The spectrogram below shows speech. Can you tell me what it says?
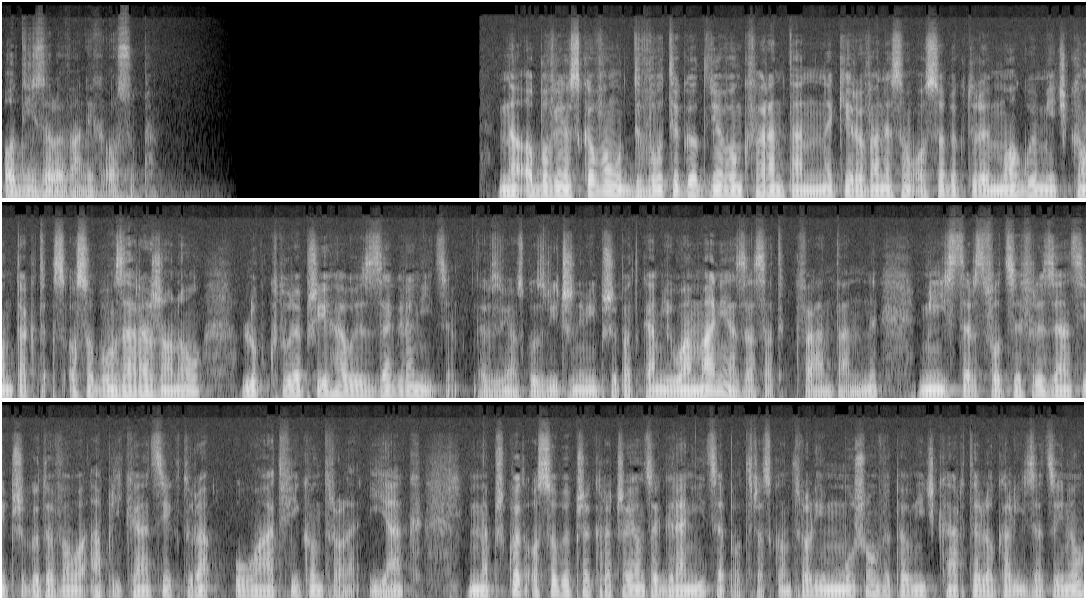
odizolowanych osób. Na obowiązkową dwutygodniową kwarantannę kierowane są osoby, które mogły mieć kontakt z osobą zarażoną lub które przyjechały z zagranicy. W związku z licznymi przypadkami łamania zasad kwarantanny, Ministerstwo Cyfryzacji przygotowało aplikację, która ułatwi kontrolę. Jak? Na przykład osoby przekraczające granice podczas kontroli muszą wypełnić kartę lokalizacyjną.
